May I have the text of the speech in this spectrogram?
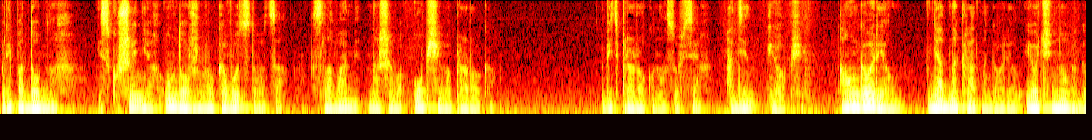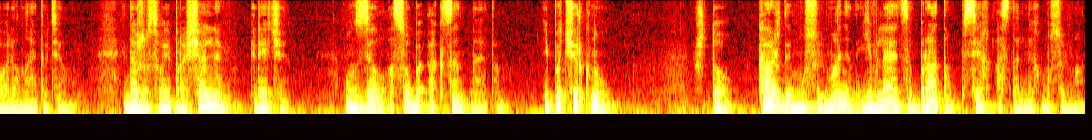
при подобных искушениях он должен руководствоваться словами нашего общего пророка. Ведь пророк у нас у всех один и общий. А он говорил, неоднократно говорил, и очень много говорил на эту тему. И даже в своей прощальной речи он сделал особый акцент на этом и подчеркнул, что каждый мусульманин является братом всех остальных мусульман.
